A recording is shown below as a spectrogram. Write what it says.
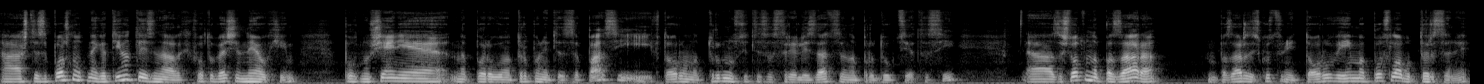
А, ще започна от негативната изненада, каквото беше Неохим по отношение на първо натрупаните запаси и второ на трудностите с реализацията на продукцията си, а, защото на пазара, на пазара за изкуствени торове има по-слабо търсене,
